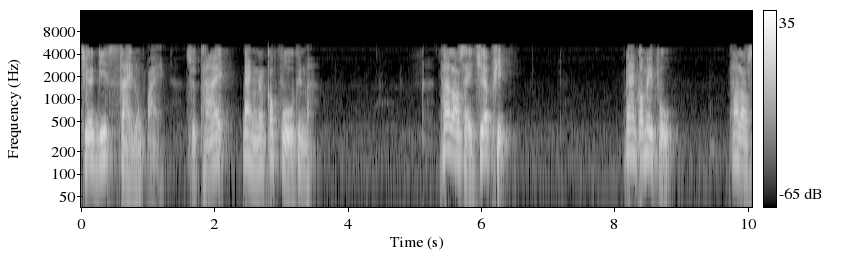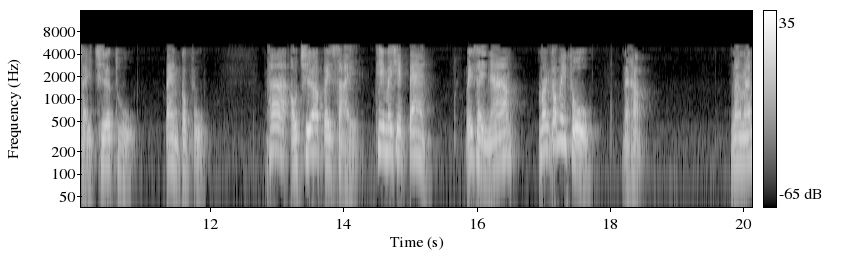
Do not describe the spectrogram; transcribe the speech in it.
เชื้อยีสต์ใส่ลงไป สุดท้ายแป้งนั้นก็ฟูขึ้นมา ถ้าเราใส่เชื้อผิด แป้งก็ไม่ฟู ถ้าเราใส่เชื้อถูก แป้งก็ฟู ถ้าเอาเชื้อไปใส่ที่ไม่ใช่แป้ง ไปใส่น้ำมันก็ไม่ฟูนะครับ ดังนั้น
